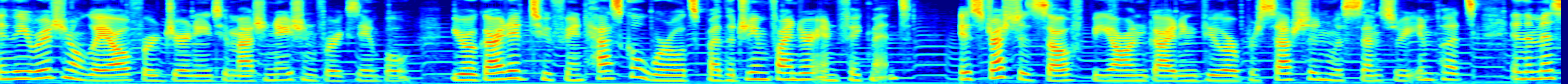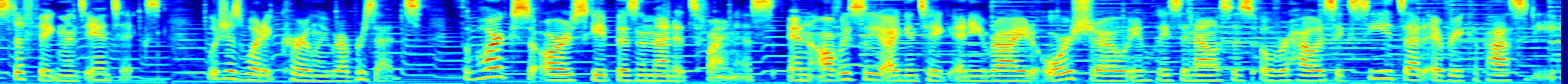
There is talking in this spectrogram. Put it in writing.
In the original layout for Journey to Imagination, for example, you are guided to fantastical worlds by the Dreamfinder and Figment. It stretched itself beyond guiding viewer perception with sensory inputs in the midst of Figment's antics, which is what it currently represents. The parks are escapism at its finest, and obviously I can take any ride or show and place analysis over how it succeeds at every capacity,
